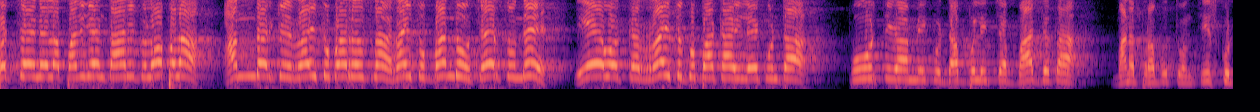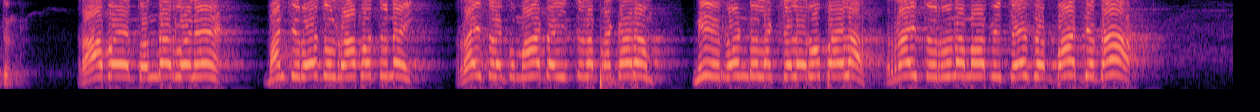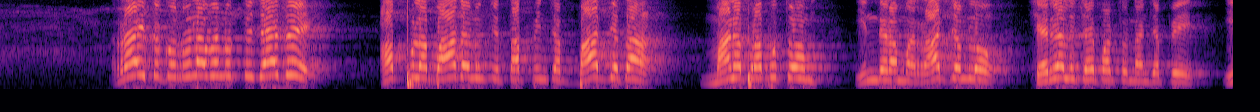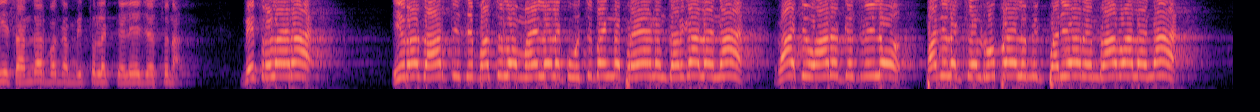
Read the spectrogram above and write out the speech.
వచ్చే నెల పదిహేను తారీఖు లోపల అందరికీ రైతు భరోసా రైతు బంధు చేరుతుంది. ఏ ఒక్క రైతుకు బకాయి లేకుండా పూర్తిగా మీకు డబ్బులు ఇచ్చే బాధ్యత మన ప్రభుత్వం తీసుకుంటుంది. రాబోయే తొందరలోనే మంచి రోజులు రాబోతున్నాయి. రైతులకు మాట ఇచ్చిన ప్రకారం మీ రెండు లక్షల రూపాయల రైతు రుణమాఫీ చేసే బాధ్యత రైతుకు రుణ విముక్తి చేసి అప్పుల బాధ నుంచి తప్పించే బాధ్యత మన ప్రభుత్వం ఇందిరమ్మ రాజ్యంలో చర్యలు చేపడుతుందని చెప్పి ఈ సందర్భంగా మిత్రులకు తెలియజేస్తున్నా. మిత్రులారా ఈరోజు ఆర్టీసీ బస్సులో మహిళలకు ఉచితంగా ప్రయాణం జరగాలన్నా రాజీవ్ ఆరోగ్యశ్రీలో పది లక్షల రూపాయలు మీకు పరిహారం రావాలన్నా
